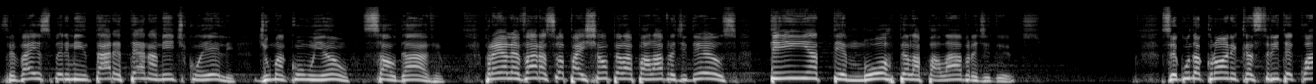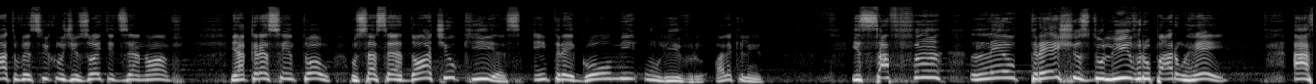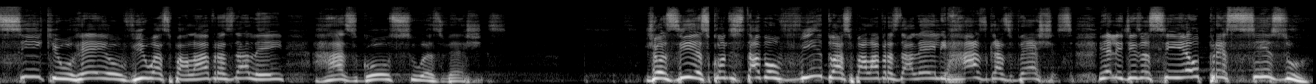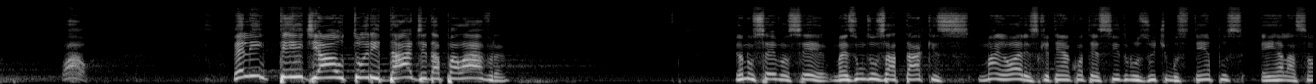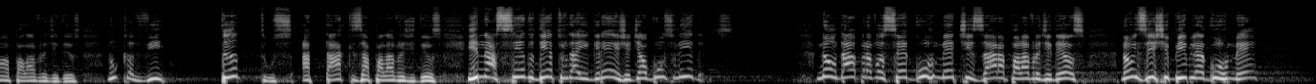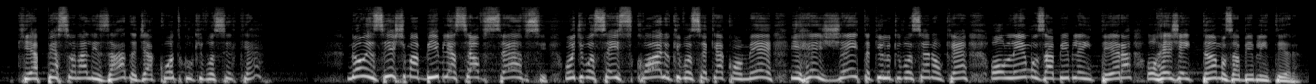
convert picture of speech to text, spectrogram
Você vai experimentar eternamente com ele de uma comunhão saudável. Para elevar a sua paixão pela palavra de Deus, tenha temor pela palavra de Deus. Segunda Crônicas 34, versículos 18 e 19. E acrescentou: o sacerdote Uquias entregou-me um livro. Olha que lindo. E Safã leu trechos do livro para o rei. Assim que o rei ouviu as palavras da lei, rasgou suas vestes. Josias, quando estava ouvindo as palavras da lei, ele rasga as vestes. E ele diz assim: Eu preciso. Uau! Ele entende a autoridade da palavra. Eu não sei você, mas um dos ataques maiores que tem acontecido nos últimos tempos em relação à palavra de Deus. Nunca vi tantos ataques à palavra de Deus e nascendo dentro da igreja de alguns líderes. Não dá para você gourmetizar a palavra de Deus. Não existe Bíblia gourmet que é personalizada de acordo com o que você quer. Não existe uma Bíblia self-service, onde você escolhe o que você quer comer e rejeita aquilo que você não quer, ou lemos a Bíblia inteira ou rejeitamos a Bíblia inteira.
